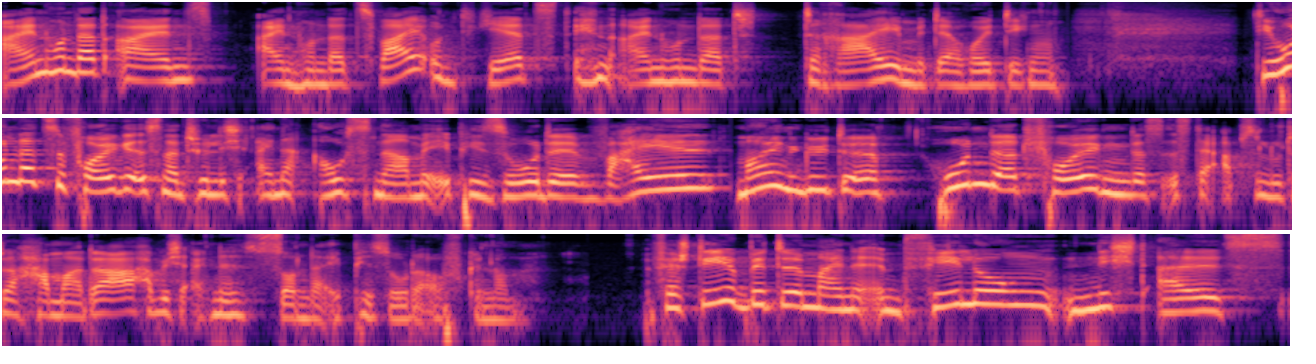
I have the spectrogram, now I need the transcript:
101, 102 und jetzt in 103 mit der heutigen. Die hundertste Folge ist natürlich eine Ausnahmeepisode, weil, meine Güte, 100 Folgen, das ist der absolute Hammer. Da habe ich eine Sonderepisode aufgenommen. Verstehe bitte meine Empfehlung nicht als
